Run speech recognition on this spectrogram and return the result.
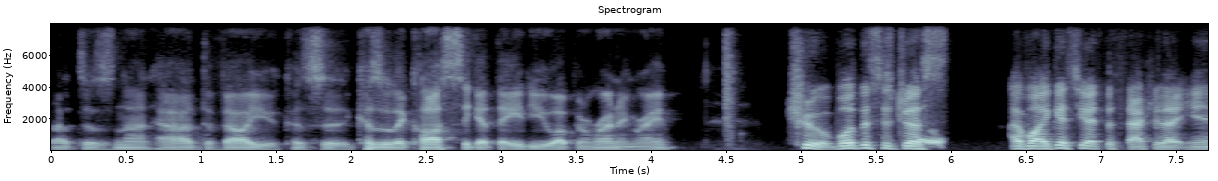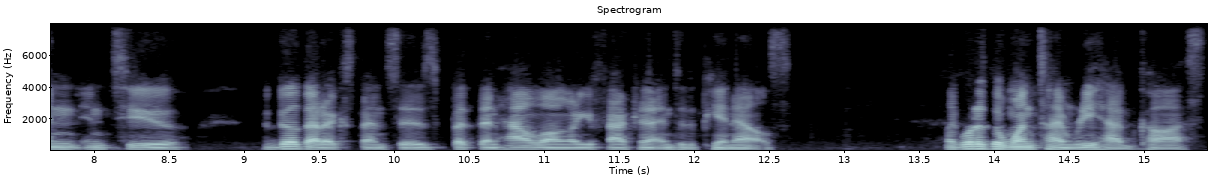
that does not add the value because because of the cost to get the ADU up and running, right? True. Well, this is just. Well, I guess you have to factor that in into the build out expenses, but then how long are you factoring that into the P&Ls? Like, what is the one time rehab cost,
